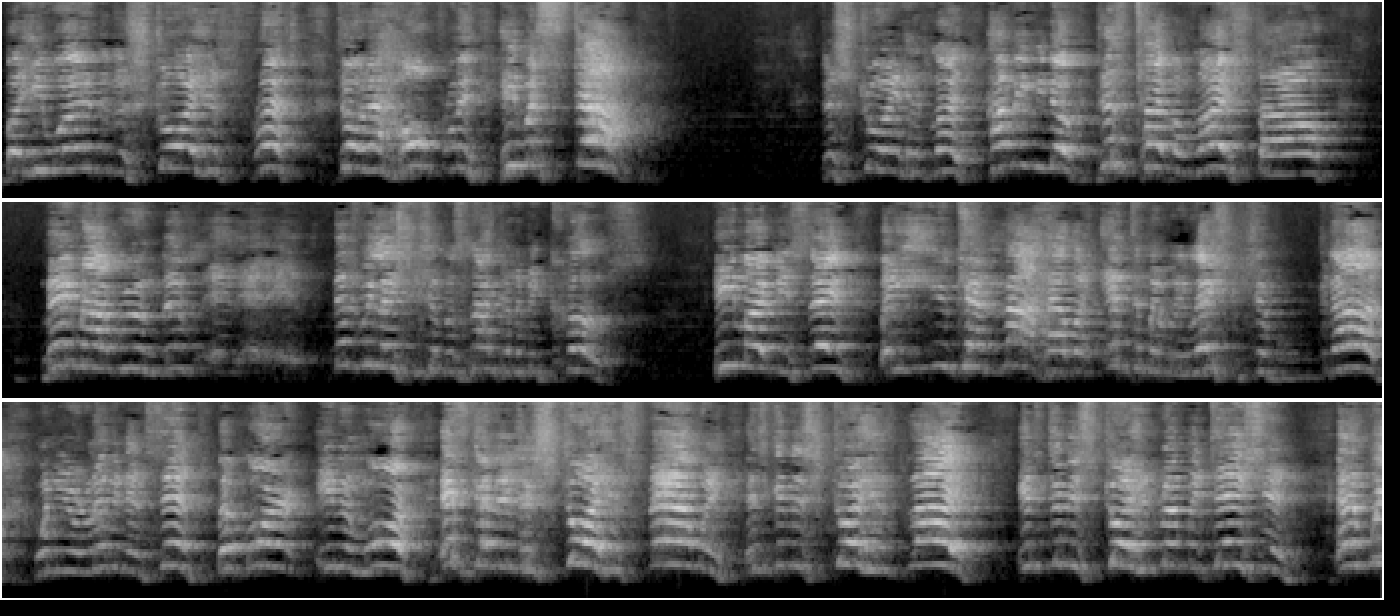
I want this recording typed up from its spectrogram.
But he wanted to destroy his flesh so that hopefully he would stop destroying his life. How many of you know this type of lifestyle may not ruin this? This relationship is not going to be close. He might be saved, but you cannot have an intimate relationship with God when you're living in sin. But more, even more, it's going to destroy his family. It's going to destroy his life. It's going to destroy his reputation. And if we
